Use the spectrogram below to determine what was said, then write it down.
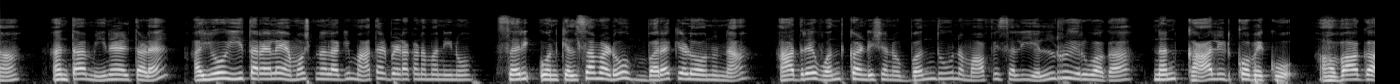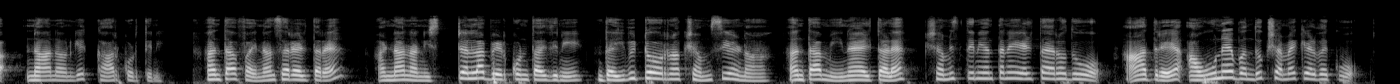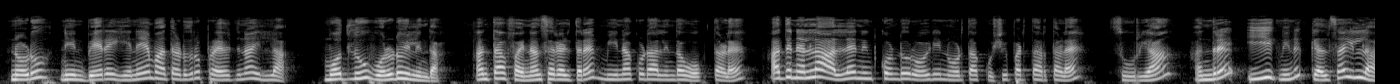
ಅಂತ ಮೀನಾ ಹೇಳ್ತಾಳೆ. ಅಯ್ಯೋ, ಈ ತರ ಎಲ್ಲ ಎಮೋಷನಲ್ ಆಗಿ ಮಾತಾಡ್ಬೇಡ ಕಣಮ್ಮ ನೀನು. ಸರಿ, ಒಂದ್ ಕೆಲಸ ಮಾಡು, ಬರ ಕೇಳು ಅವನನ್ನ. ಆದ್ರೆ ಒಂದ್ ಕಂಡೀಷನ್ ಬಂದು ನಮ್ಮ ಆಫೀಸಲ್ಲಿ ಎಲ್ರೂ ಇರುವಾಗ ನನ್ ಕಾಲ್ ಇಟ್ಕೋಬೇಕು. ಅವಾಗ ನಾನು ಅವನಿಗೆ ಕಾರ್ ಕೊಡ್ತೀನಿ. ಅಂತ ಫೈನಾನ್ಸರ್ ಹೇಳ್ತಾರೆ. ಅಣ್ಣ, ನಾನು ಇಷ್ಟೆಲ್ಲ ಬೇಡ್ಕೊಳ್ತಾ ಇದ್ದೀನಿ. ದಯವಿಟ್ಟು ಅವ್ರನ್ನ ಕ್ಷಮಿಸಿ ಅಣ್ಣ ಅಂತ ಮೀನಾ ಹೇಳ್ತಾಳೆ. ಕ್ಷಮಿಸ್ತೀನಿ ಅಂತಾನೆ ಹೇಳ್ತಾ ಇರೋದು. ಆದ್ರೆ ಅವನೇ ಬಂದು ಕ್ಷಮೆ ಕೇಳಬೇಕು. ನೋಡು, ನೀನ್ ಬೇರೆ ಏನೇ ಮಾತಾಡಿದ್ರು ಪ್ರಯೋಜನ ಇಲ್ಲ. ಮೊದ್ಲು ಹೊರಡು ಇಲ್ಲಿಂದ ಅಂತ ಫೈನಾನ್ಸರ್ ಹೇಳ್ತಾರೆ. ಮೀನಾ ಕೂಡ ಅಲ್ಲಿಂದ ಹೋಗ್ತಾಳೆ. ಅದನ್ನೆಲ್ಲ ಅಲ್ಲೇ ನಿಂತ್ಕೊಂಡು ರೋಹಿಣಿ ನೋಡ್ತಾ ಖುಷಿ ಪಡ್ತಾ ಇರ್ತಾಳೆ. ಸೂರ್ಯ, ಅಂದ್ರೆ ಈಗ ನಿನಗ್ ಕೆಲ್ಸ ಇಲ್ಲ.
